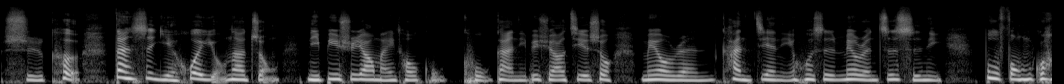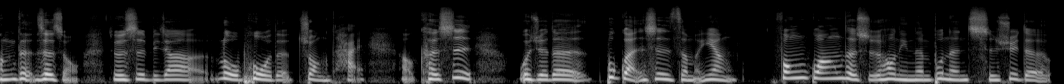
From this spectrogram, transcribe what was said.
时刻，但是也会有那种你必须要埋头苦苦干，你必须要接受没有人看见你，或是没有人支持你。不风光的这种，就是比较落魄的状态。哦，可是我觉得，不管是怎么样，风光的时候，你能不能持续的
